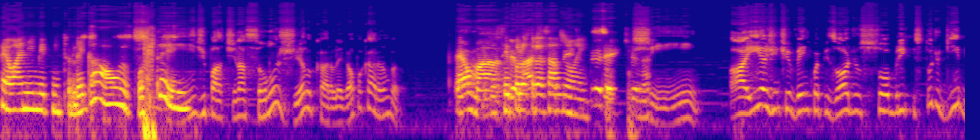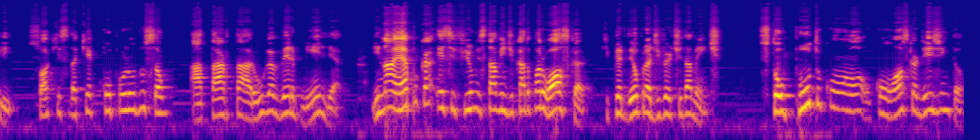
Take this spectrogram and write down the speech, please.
É um anime muito legal, eu gostei. Sim, de patinação no gelo, cara. Legal pra caramba. é uma. Eu gostei por outras razões. Né? Sim. Aí a gente vem com episódios sobre Estúdio Ghibli, só que esse daqui é coprodução, A Tartaruga Vermelha. E na época esse filme estava indicado para o Oscar, que perdeu para Divertidamente. Estou puto com o, com o Oscar desde então.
